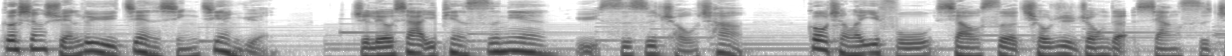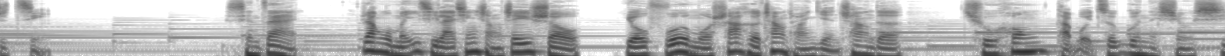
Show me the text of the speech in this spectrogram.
歌声旋律渐行渐远，只留下一片思念与丝丝惆怅，构成了一幅萧瑟秋日中的相思之景。现在，让我们一起来欣赏这一首由福尔摩沙合唱团演唱的《秋风它不会出阮的相思》。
